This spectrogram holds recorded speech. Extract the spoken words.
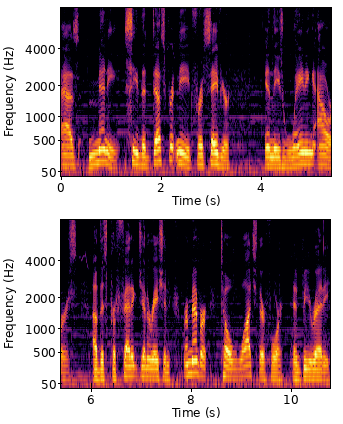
as many see the desperate need for a Savior in these waning hours of this prophetic generation. Remember to watch, therefore, and be ready.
